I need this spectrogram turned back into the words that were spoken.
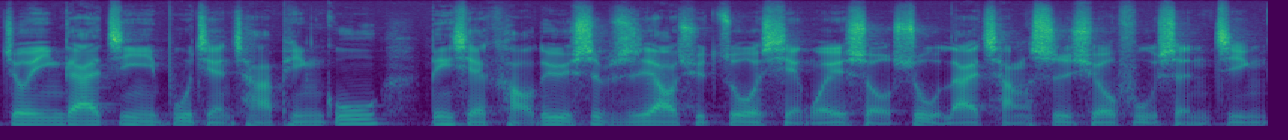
就应该进一步检查评估，并且考虑是不是要去做显微手术来尝试修复神经。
